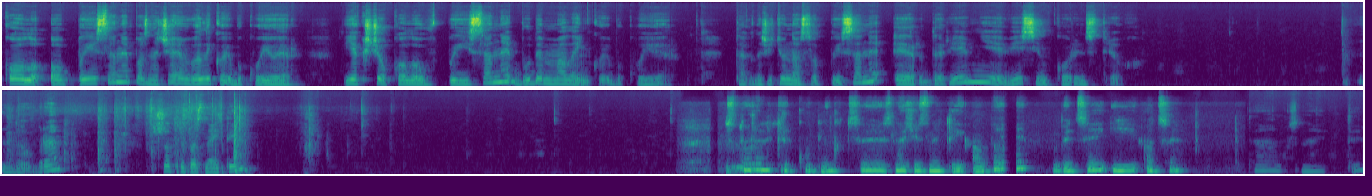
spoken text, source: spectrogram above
коло описане, позначаємо великою буквою R. Якщо коло вписане, буде маленькою буквою R. Так, значить, у нас описане R дорівнює 8 корінь з 3. Добре. Що треба знайти? Сторони трикутника. Це значить знайти АБ, БЦ і АЦ. Так, знайти.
